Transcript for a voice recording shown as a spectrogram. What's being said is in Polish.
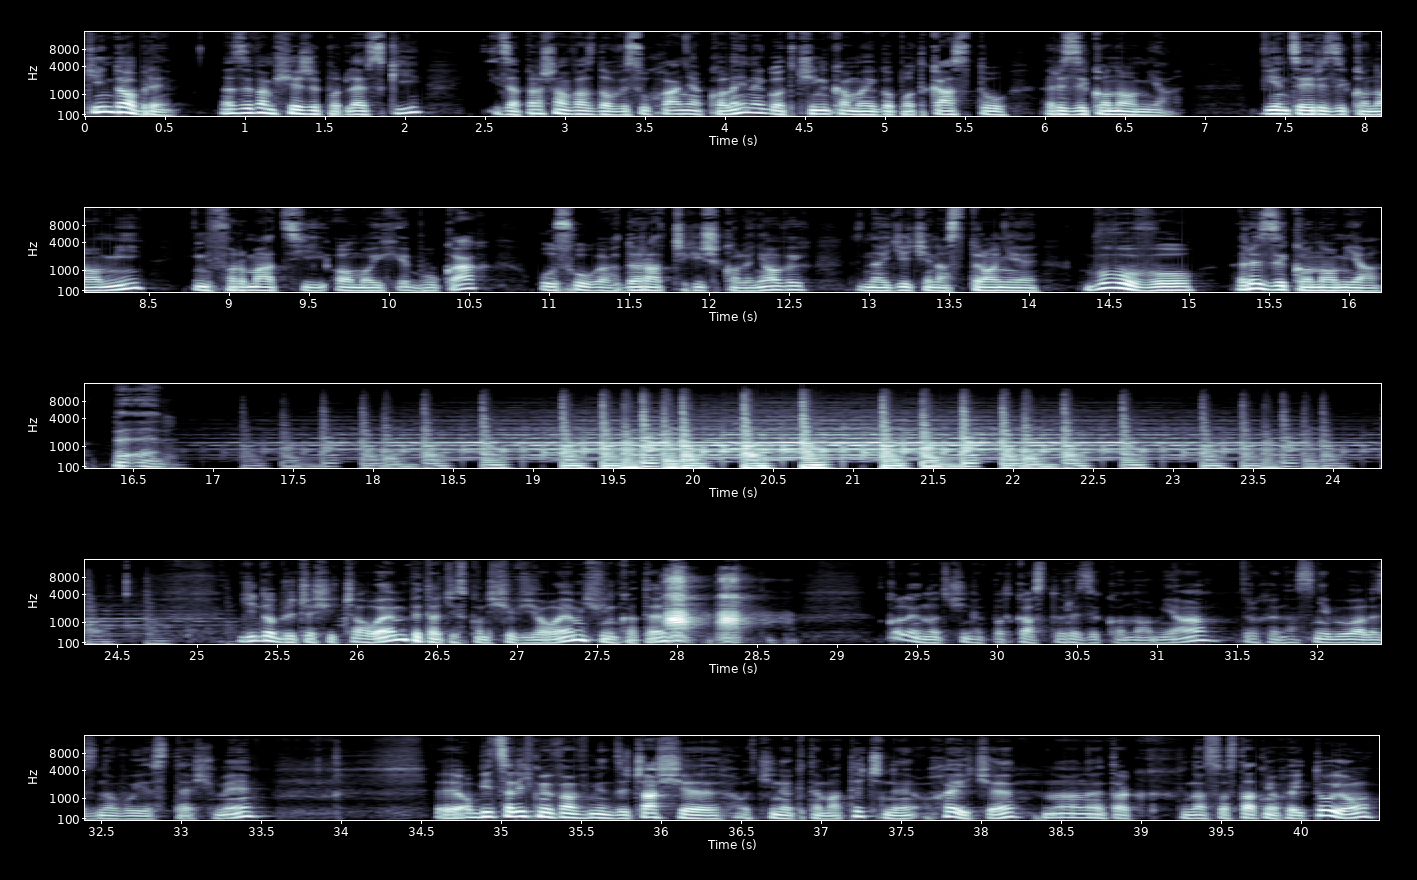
Dzień dobry, nazywam się Jerzy Podlewski i zapraszam Was do wysłuchania kolejnego odcinka mojego podcastu Ryzykonomia. Więcej ryzykonomii, informacji o moich e-bookach, usługach doradczych i szkoleniowych znajdziecie na stronie www.ryzykonomia.pl. Dzień dobry, cześć i czołem. Pytacie skąd się wziąłem? Świnka też. Kolejny odcinek podcastu Ryzykonomia. Trochę nas nie było, ale znowu jesteśmy. E, Obiecaliśmy Wam w międzyczasie odcinek tematyczny o hejcie, no ale tak nas ostatnio hejtują,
